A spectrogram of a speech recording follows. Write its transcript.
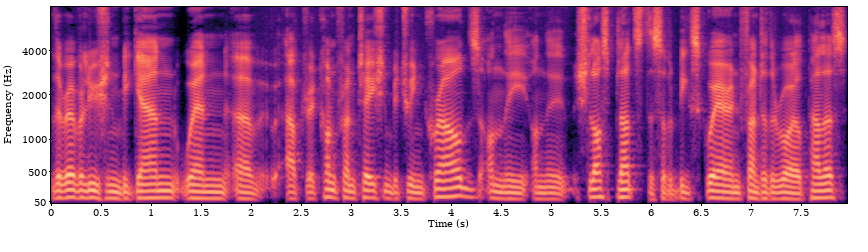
The revolution began when, uh, after a confrontation between crowds on the on the Schlossplatz, the sort of big square in front of the royal palace,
